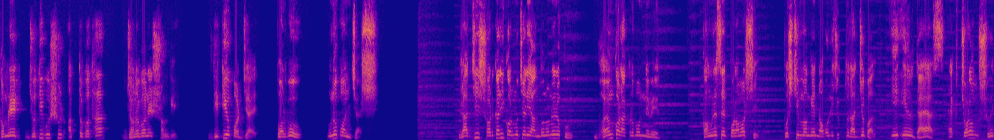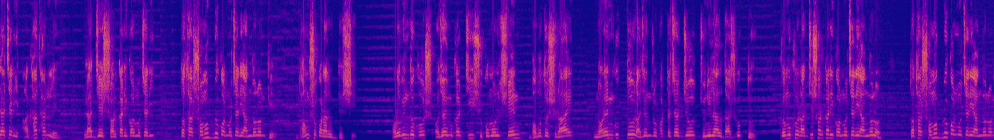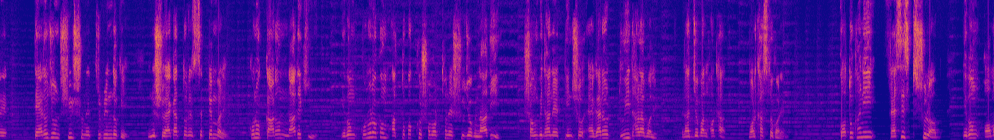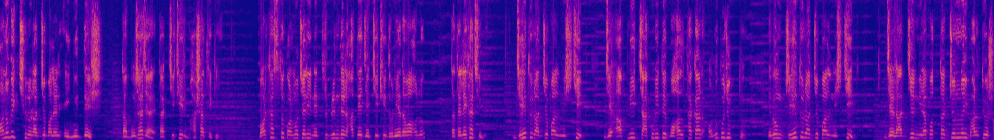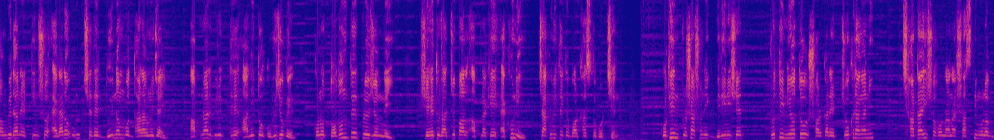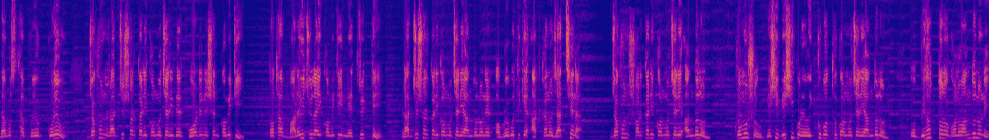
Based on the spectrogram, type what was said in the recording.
Comrade জ্যোতি বসুর আত্মকথা জনগণের সঙ্গে। দ্বিতীয় পর্যায়, পর্ব ঊনপঞ্চাশ। রাজ্যের সরকারি কর্মচারী আন্দোলনের ওপর ভয়ঙ্কর আক্রমণ নেমে এল। কংগ্রেসের পরামর্শে পশ্চিমবঙ্গের নবনিযুক্ত রাজ্যপাল এ এল ডায়াস এক চরম স্বৈরাচারী আঘাত হানলেন রাজ্যের সরকারি কর্মচারী তথা সমগ্র কর্মচারী আন্দোলনকে ধ্বংস করার উদ্দেশ্যে। অরবিন্দ ঘোষ, অজয় মুখার্জি, সুকোমল সেন, ভবতোষ রায়, নরেন গুপ্ত, রাজেন্দ্র ভট্টাচার্য, চুনিলাল দাশগুপ্ত প্রমুখ রাজ্য সরকারি কর্মচারী আন্দোলন তথা সমগ্র কর্মচারী আন্দোলনের তেরো জন শীর্ষ নেতৃবৃন্দকে উনিশশো একাত্তরের সেপ্টেম্বরে কোনো কারণ না দেখিয়ে এবং কোনো রকম আত্মপক্ষ সমর্থনের সুযোগ না দিয়ে সংবিধানের তিনশো এগারোর দুই ধারা বলে রাজ্যপাল হঠাৎ বরখাস্ত করেন। কতখানি ফ্যাসিস্ট সুলভ এবং অমানবিক ছিল রাজ্যপালের এই নির্দেশ, তা বোঝা যায় তার চিঠির ভাষা থেকেই বরখাস্ত কর্মচারী নেতৃবৃন্দের হাতে যে চিঠি ধরিয়ে দেওয়া হলো, তাতে লেখা ছিল, যেহেতু রাজ্যপাল নিশ্চিত যে আপনি চাকুরিতে বহাল থাকার অনুপযুক্ত এবং যেহেতু রাজ্যপাল নিশ্চিত যে রাজ্যের নিরাপত্তার জন্যই ভারতীয় সংবিধানের তিনশো এগারো অনুচ্ছেদের দুই নম্বর ধারা অনুযায়ী আপনার বিরুদ্ধে আনিত অভিযোগের কোনো তদন্তের প্রয়োজন নেই। সেহেতু রাজ্যপাল আপনাকে এখনই চাকুরি থেকে বরখাস্ত করছেন। কঠিন প্রশাসনিক বিধিনিষেধ, প্রতিনিয়ত সরকারের চোখ রাঙানি, ছাঁটাই সহ নানা শাস্তিমূলক ব্যবস্থা প্রয়োগ করেও যখন রাজ্য সরকারি কর্মচারীদের কোঅর্ডিনেশন কমিটি তথা বারোই জুলাই কমিটির নেতৃত্বে রাজ্য সরকারি কর্মচারী আন্দোলনের অগ্রগতিকে আটকানো যাচ্ছে না, যখন সরকারি কর্মচারী আন্দোলন ক্রমশ বেশি বেশি করে ঐক্যবদ্ধ কর্মচারী আন্দোলন ও বৃহত্তর গণ আন্দোলনে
